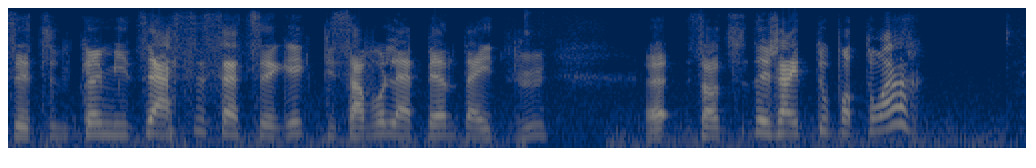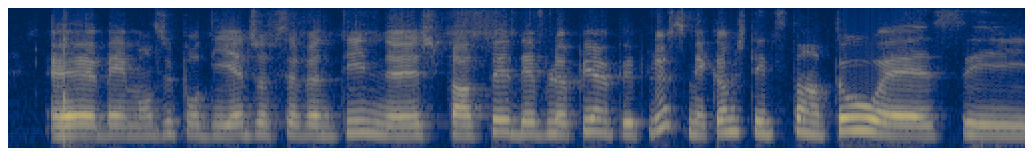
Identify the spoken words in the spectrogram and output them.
c'est une comédie assez satirique, puis ça vaut la peine d'être vu. Euh, tu déjà être tout pour toi? Euh, ben, mon Dieu, pour The Edge of Seventeen, euh, je pensais développer un peu plus, mais comme je t'ai dit tantôt, euh, c'est.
